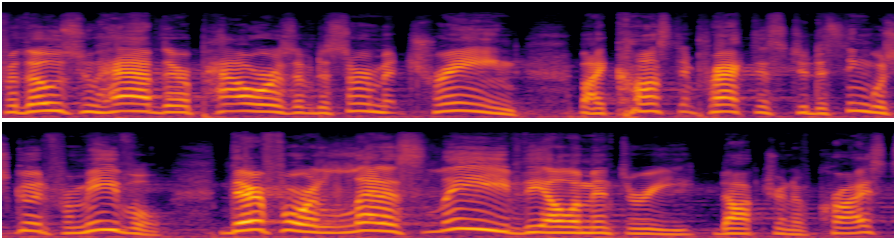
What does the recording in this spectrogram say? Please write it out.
for those who have their powers of discernment trained by constant practice to distinguish good from evil. Therefore, let us leave the elementary doctrine of Christ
